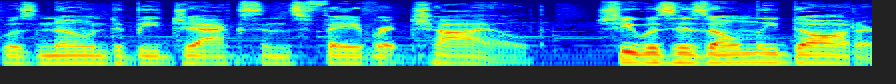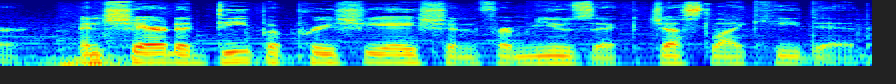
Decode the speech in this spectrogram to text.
was known to be Jackson's favorite child. She was his only daughter and shared a deep appreciation for music just like he did.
